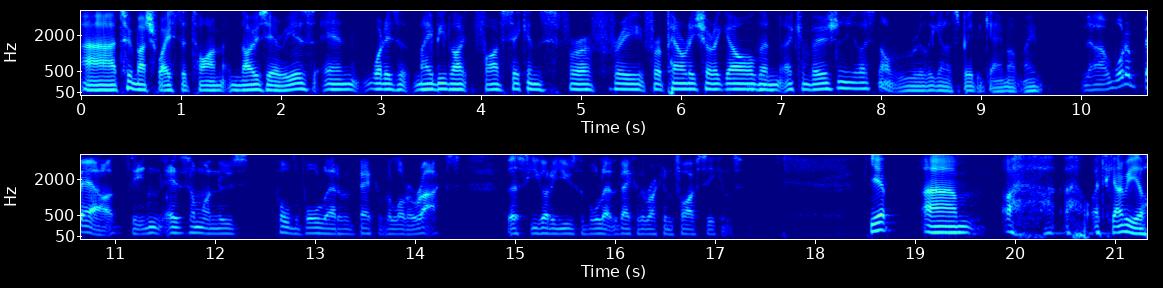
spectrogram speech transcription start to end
uh, too much wasted time in those areas. And what is it? Maybe like five seconds for a free for a penalty shot at goal and a conversion. You know, That's not really going to speed the game up, mate. Now, what about then, as someone who's pulled the ball out of the back of a lot of rucks, this you got to use the ball out the back of the ruck in five seconds. Yep. Um, it's going to be an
